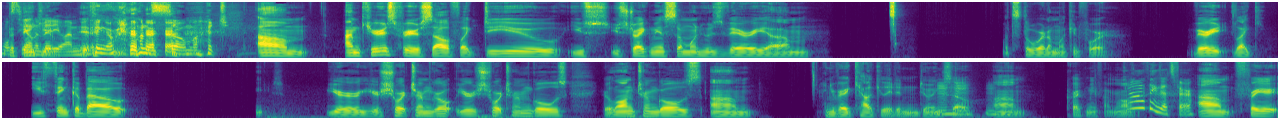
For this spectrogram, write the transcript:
we'll see on the thank you. video. I'm moving around so much. Um, I'm curious for yourself. Like, do you you you strike me as someone who's very um. What's the word I'm looking for? Very like, you think about your your short term goal, your short term goals, your long term goals, um, and you're very calculated in doing so. Mhm, mhm. Um, correct me if I'm No, wrong. I think that's fair. Um, for your,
